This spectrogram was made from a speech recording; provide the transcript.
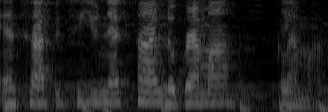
And until I speak to you next time, no grandma, glamma.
